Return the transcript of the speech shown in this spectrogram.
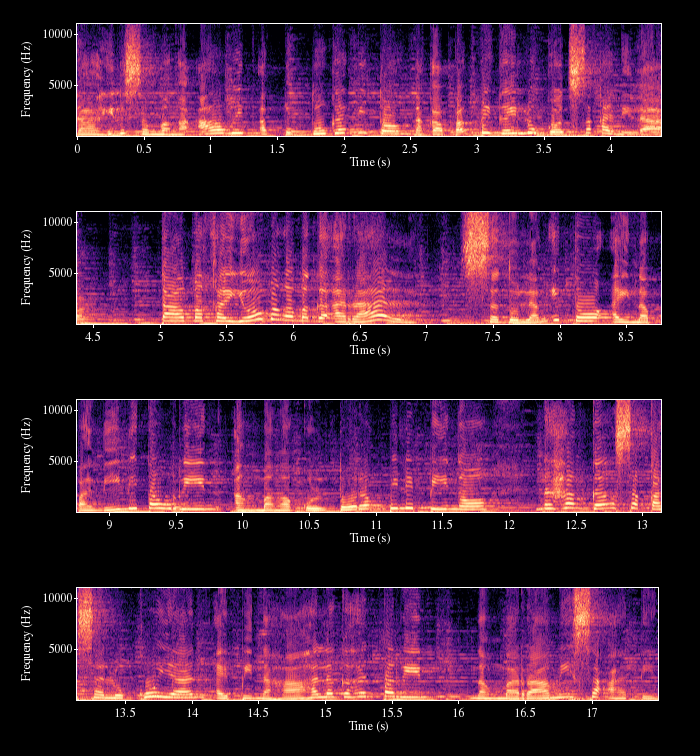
dahil sa mga awit at tugtugan nitong nakapagbigay lugod sa kanila. Tama kayo mga mag-aaral! Sa dulang ito ay napalilitaw rin ang mga kulturang Pilipino na hanggang sa kasalukuyan ay pinahahalagahan pa rin ng marami sa atin.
